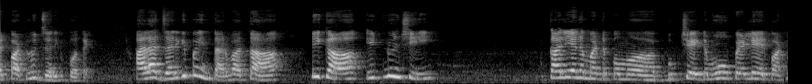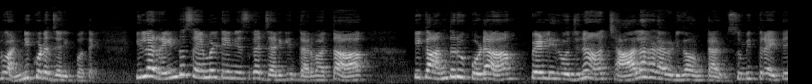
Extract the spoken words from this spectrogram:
ఏర్పాట్లు జరిగిపోతాయి. అలా జరిగిపోయిన తర్వాత ఇక ఇటు నుంచి కళ్యాణ మండపం బుక్ చేయటము పెళ్ళి ఏర్పాట్లు అన్ని కూడా జరిగిపోతాయి. ఇలా రెండు సైమల్టేనియస్గా జరిగిన తర్వాత ఇక అందరూ కూడా పెళ్ళి రోజున చాలా హడావిడిగా ఉంటారు. సుమిత్ర అయితే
